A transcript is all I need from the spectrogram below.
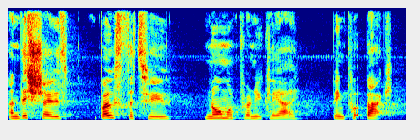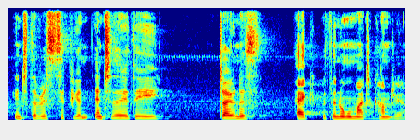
And this shows both the two normal pronuclei being put back into the recipient, into the, the donor's egg with the normal mitochondria.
